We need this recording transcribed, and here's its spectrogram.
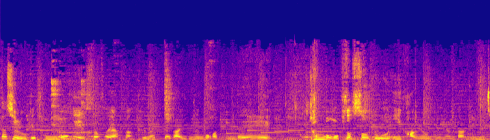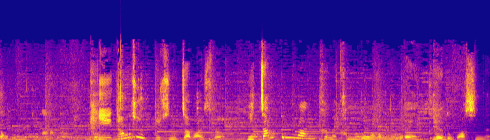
사실 이게 전복에 있어서 약간 금액대가 있는 것 같은데 전복 없었어도 이 가격이면 난 인정. 이 탕수육도 진짜 맛있어요. 이 짬뽕만큼의 감동은 없는데 그래도 맛있는?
